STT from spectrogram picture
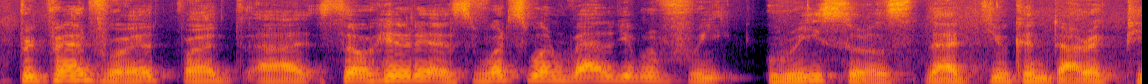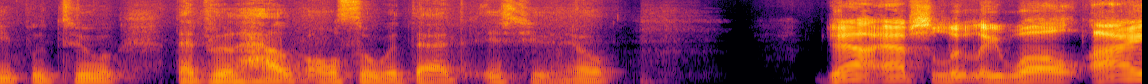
prepared for it, but uh, so here it is. What's one valuable free resource that you can direct people to that will help also with that issue? You know. Yeah, absolutely. Well, I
